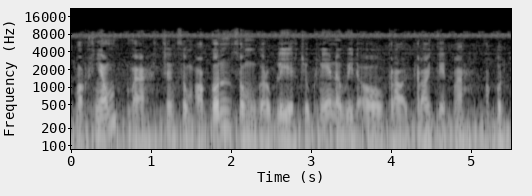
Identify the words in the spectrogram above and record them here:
របស់ខ្ញុំបាទអញ្ចឹងសូមអរគុណសូមគោរពលាជួបគ្នានៅវីដេអូក្រោយៗទៀតបាទ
